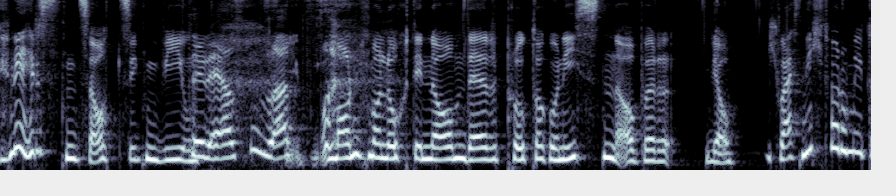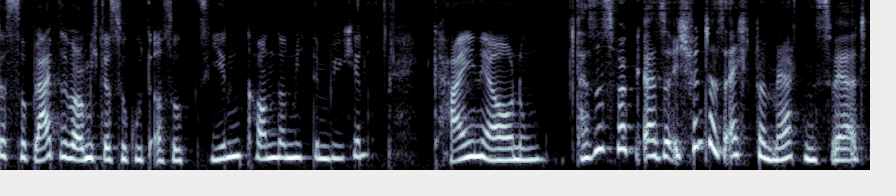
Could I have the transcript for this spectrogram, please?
den ersten Satz irgendwie. Und Den ersten Satz. Manchmal noch den Namen der Protagonisten, aber ja, ich weiß nicht, warum mir das so bleibt, warum ich das so gut assoziieren kann dann mit den Büchern. Keine Ahnung. Das ist wirklich, also ich finde das echt bemerkenswert.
